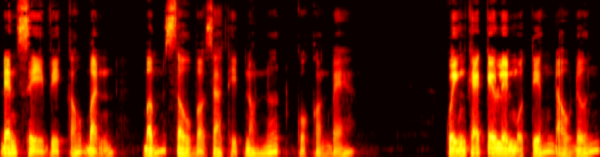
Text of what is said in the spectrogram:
đen xì vì cáu bẩn, bấm sâu vào da thịt non nớt của con bé. Quỳnh khẽ kêu lên một tiếng đau đớn,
